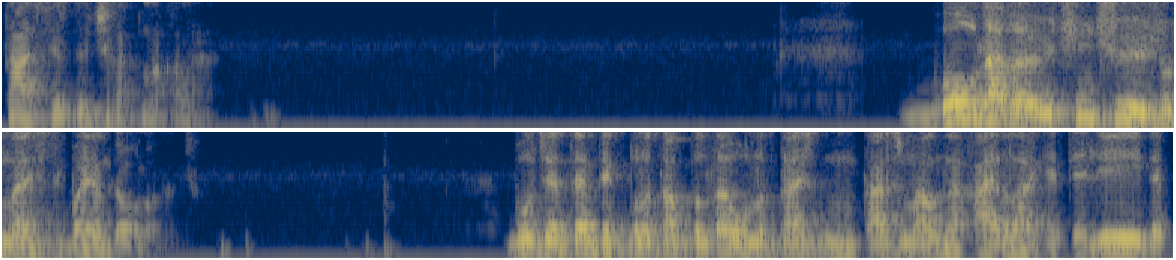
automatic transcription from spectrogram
таасирдүү чыгат макала. Бул дагы үчүнчү журналисттик баяндоо атат бул жерден бекболот абдылда уулунун таржымалына кайрыла кетели деп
